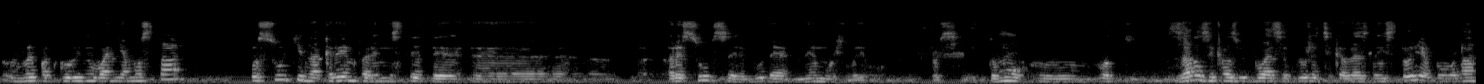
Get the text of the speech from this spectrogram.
в випадку руйнування моста по суті на Крим перемістити е, ресурси буде неможливо. Тому е, от зараз якраз відбувається дуже цікавезна історія, бо вона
